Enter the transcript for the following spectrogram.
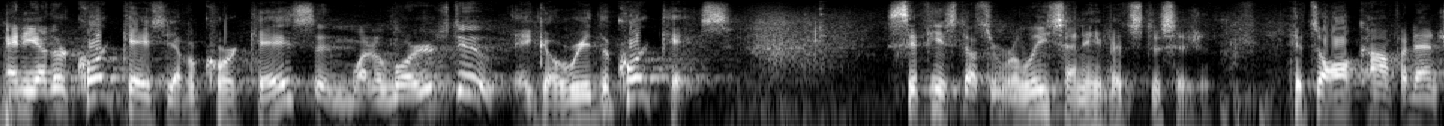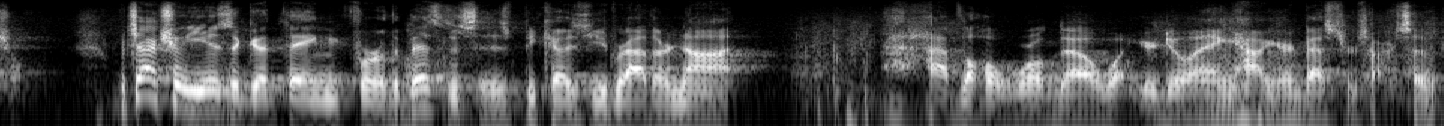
Any other court case, you have a court case, and what do lawyers do? They go read the court case. CFIUS doesn't release any of its decisions. It's all confidential, which actually is a good thing for the businesses because you'd rather not have the whole world know what you're doing, how your investors are. So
